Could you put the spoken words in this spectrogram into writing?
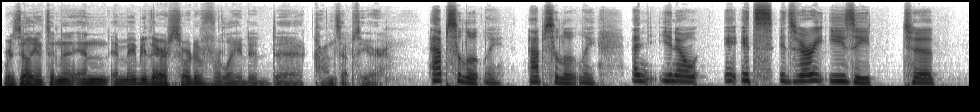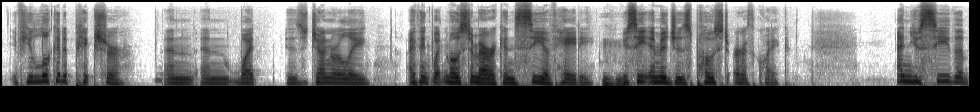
resilience, and and, and maybe there are sort of related uh, concepts here. Absolutely, absolutely, and you know, it, it's it's very easy to if you look at a picture and and what is generally I think what most Americans see of Haiti, mm-hmm. you see images post earthquake. And you see the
